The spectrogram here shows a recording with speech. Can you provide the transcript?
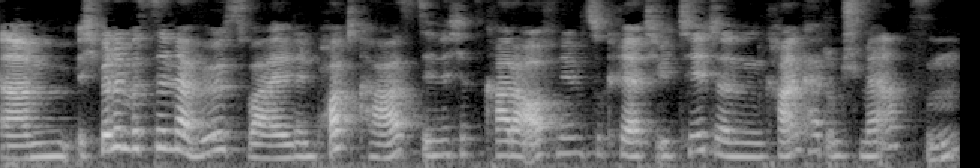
ähm, ich bin ein bisschen nervös, weil den Podcast, den ich jetzt gerade aufnehme zu Kreativität in Krankheit und Schmerzen,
